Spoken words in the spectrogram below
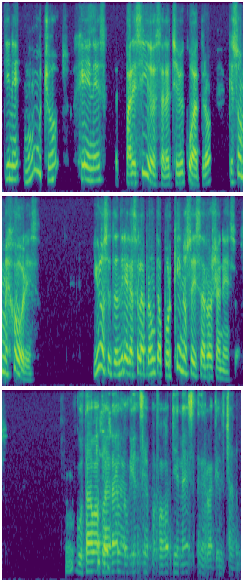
tiene muchos genes parecidos al HB4 que son mejores. Y uno se tendría que hacer la pregunta, ¿por qué no se desarrollan esos? Gustavo, aclarar a la audiencia, por favor, quién es eh, Raquel Chan.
